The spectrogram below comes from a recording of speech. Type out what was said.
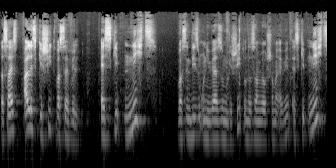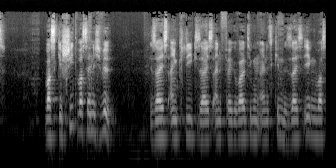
Das heißt, alles geschieht, was er will. Es gibt nichts, was in diesem Universum geschieht, und das haben wir auch schon mal erwähnt, es gibt nichts, was geschieht, was er nicht will. Sei es ein Krieg, sei es eine Vergewaltigung eines Kindes, sei es irgendwas.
